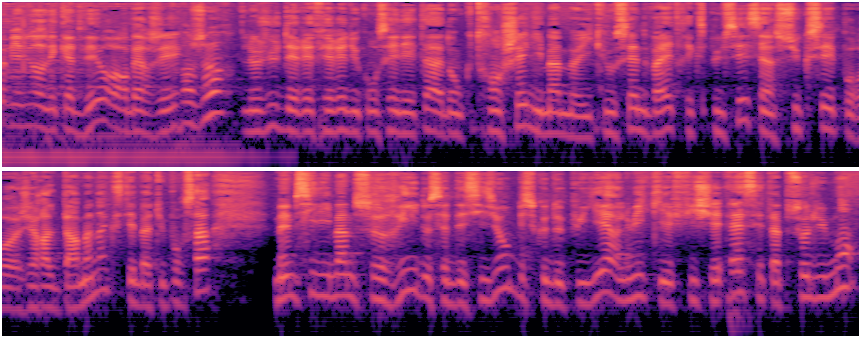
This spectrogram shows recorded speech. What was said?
et bienvenue dans les 4V, Aurore Berger. Bonjour. Le juge des référés du Conseil d'État a donc tranché. L'imam Iqiyoussen va être expulsé. C'est un succès pour euh, Gérald Darmanin qui s'était battu pour ça. Même si l'imam se rit de cette décision, puisque depuis hier, lui qui est fiché S est absolument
